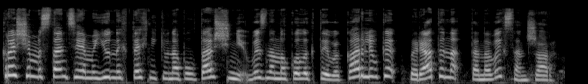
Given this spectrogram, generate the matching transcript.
Кращими станціями юних техніків на Полтавщині визнано колективи Карлівки, Пирятина та Нових Санжар.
